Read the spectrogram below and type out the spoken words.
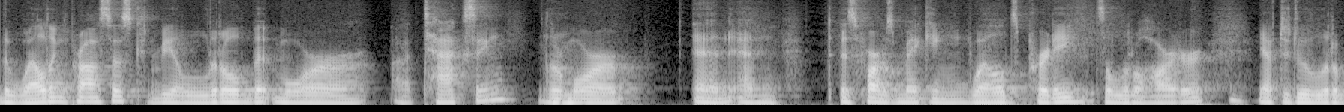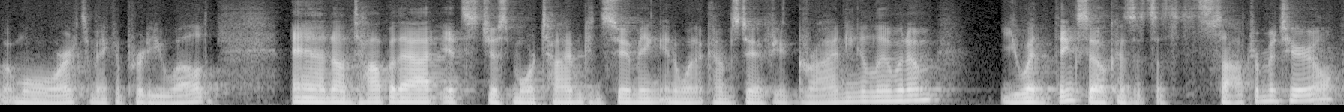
the welding process can be a little bit more uh, taxing, a little more, and, and as far as making welds pretty, it's a little harder. You have to do a little bit more work to make a pretty weld. And on top of that, it's just more time consuming. And when it comes to if you're grinding aluminum, you wouldn't think so because it's a softer material,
